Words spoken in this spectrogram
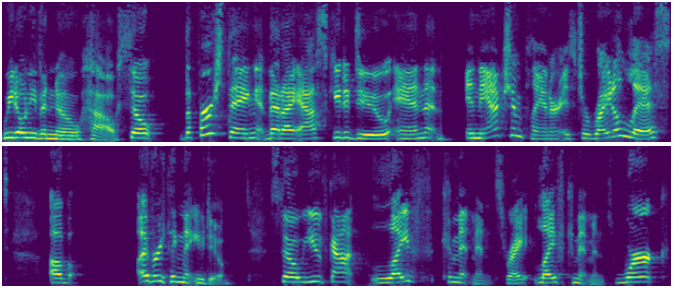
we don't even know how. So the first thing that I ask you to do in in the action planner is to write a list of everything that you do. So you've got life commitments, right? Life commitments, work,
